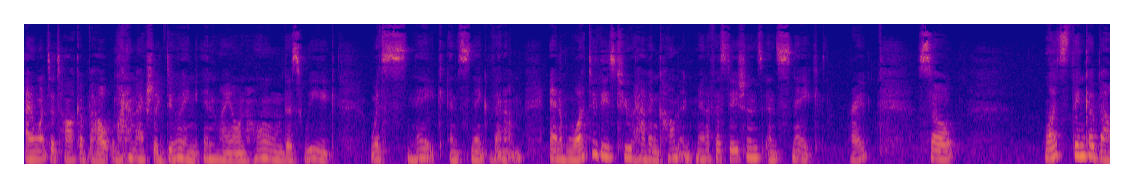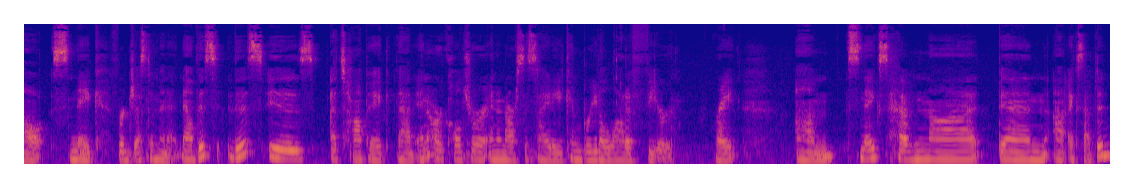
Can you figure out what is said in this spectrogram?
I want to talk about what I'm actually doing in my own home this week with snake and snake venom. And what do these two have in common? Manifestations and snake, right? So let's think about snake for just a minute. Now this this is a topic that in our culture and in our society can breed a lot of fear, right? Um, snakes have not been uh, accepted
